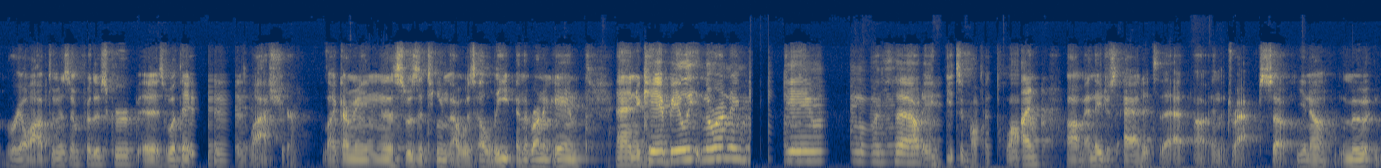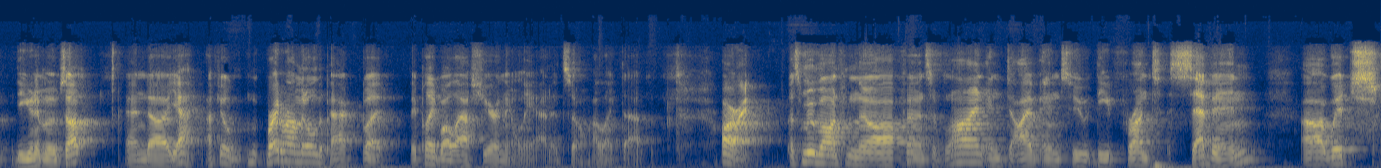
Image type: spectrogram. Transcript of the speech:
real optimism for this group is what they did last year. Like, I mean, this was a team that was elite in the running game, and you can't be elite in the running game without a decent offensive line. Um, and they just added to that uh, in the draft. So, you know, the, move, the unit moves up, and uh, yeah, I feel right around middle of the pack, but they played well last year and they only added, so I like that. All right, let's move on from the offensive line and dive into the front seven, uh, which,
